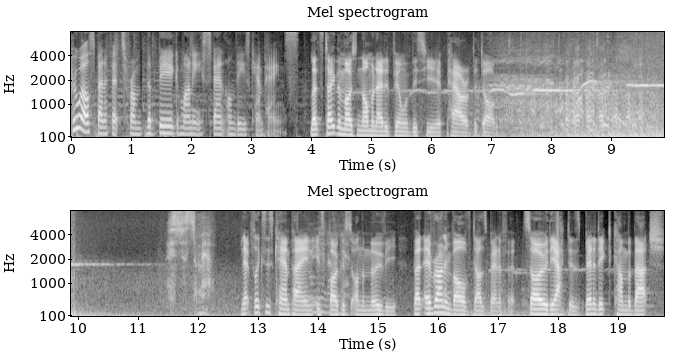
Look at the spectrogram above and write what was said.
Who else benefits from the big money spent on these campaigns? Let's take the most nominated film of this year, Power of the Dog. It's just a man. Netflix's campaign oh, is focused on the movie, but everyone involved does benefit. So the actors Benedict Cumberbatch,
